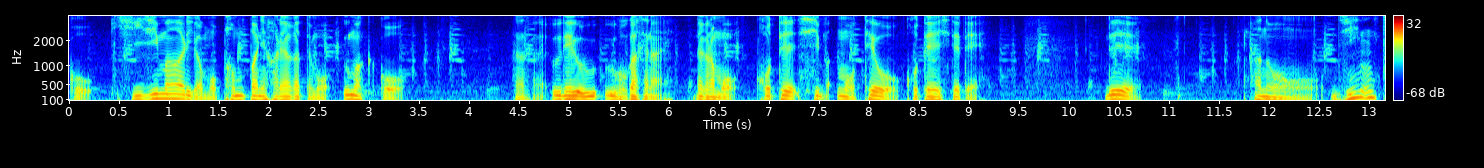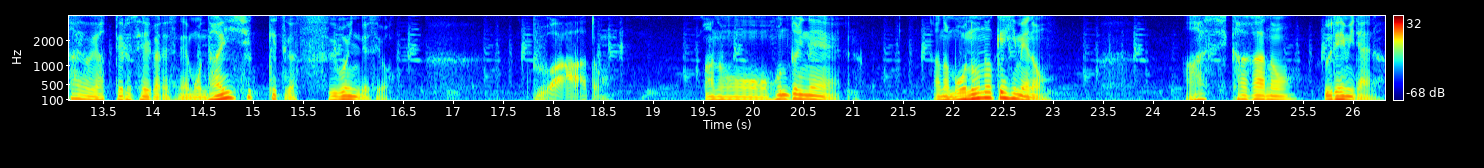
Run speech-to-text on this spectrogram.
こう肘周りがもうパンパンに腫れ上がってもううまくこうなんですかね腕を動かせない。だからもう固定しばもう手を固定してて。であのー人体をやってるせいかですね。もう内出血がすごいんですよ。ブワーと。あのー本当にねあのもののけ姫の足利の腕みたいな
